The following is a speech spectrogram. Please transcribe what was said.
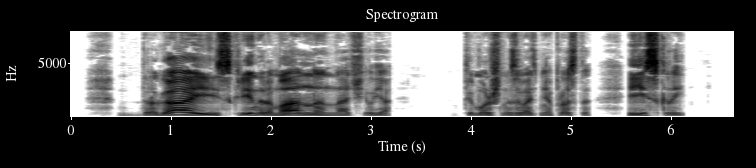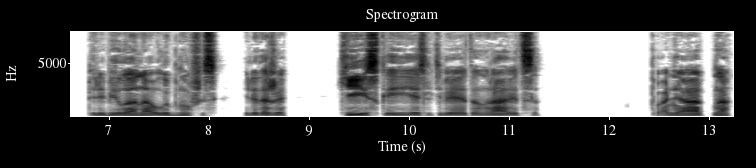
— Дорогая Искрина Романна, — начал я, — ты можешь называть меня просто Искрой, — перебила она, улыбнувшись, — или даже Киской, если тебе это нравится. — Понятно.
